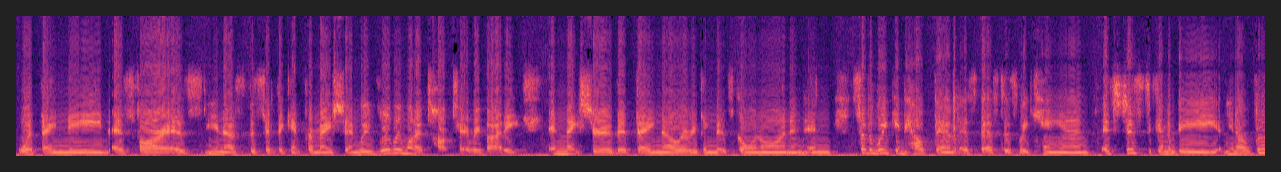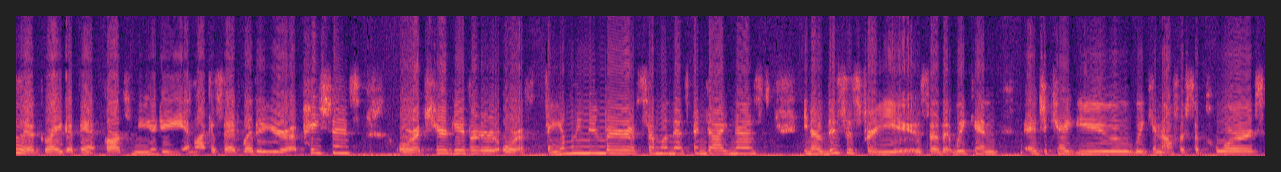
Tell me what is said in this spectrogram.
what they need as far as you know specific information. We really want to talk to everybody and make sure that they know everything that's going on, and, and so that we can help them as best as we can. It's just going to be you know really a great event for our community. And like I said, whether you're a patient or a caregiver or a family member of someone that's been diagnosed, you know this is for you so that we can educate you, we can offer support,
